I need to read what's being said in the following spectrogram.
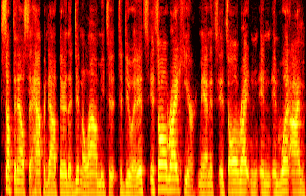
something else that happened out there that didn't allow me to, to do it. It's it's all right here, man. It's it's all right in, in, in what I'm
